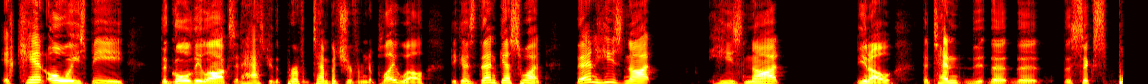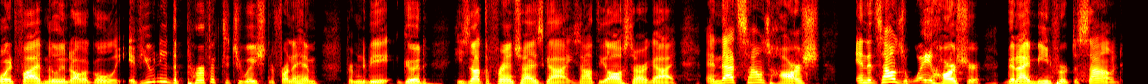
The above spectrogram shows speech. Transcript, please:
It can't always be the Goldilocks. It has to be the perfect temperature for him to play well because then guess what? Then he's not, he's not, you know, the 10, the, the, the, the $6.5 million goalie. If you need the perfect situation in front of him for him to be good, he's not the franchise guy. He's not the all star guy. And that sounds harsh. And it sounds way harsher than I mean for it to sound.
